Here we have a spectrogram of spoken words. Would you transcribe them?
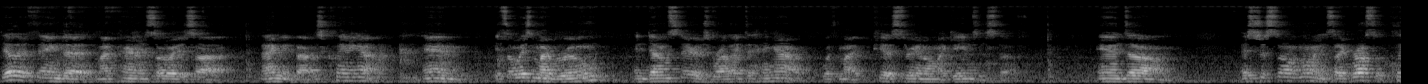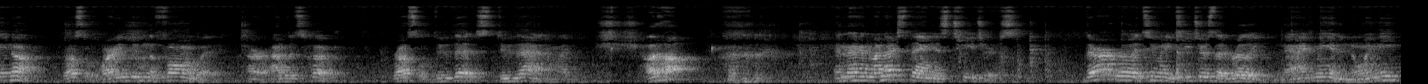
the other thing that my parents always uh, nag me about is cleaning up. And it's always my room and downstairs where I like to hang out with my PS3 and all my games and stuff. And um, it's just so annoying. It's like, Russell, clean up. Russell, why are you leaving the phone away or out of its hook? Russell, do this, do that. I'm like, shut up. and then my next thing is teachers. There aren't really too many teachers that really nag me and annoy me,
